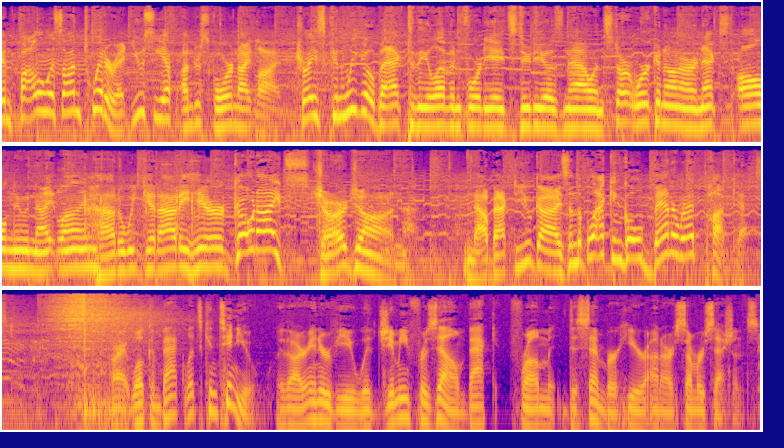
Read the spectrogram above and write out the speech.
and follow us on Twitter at UCF underscore Nightline. Trace, can we go back to the 1148 studios now and start working on our next all new Nightline? How do we get out of here? Go Knights! Charge on. Now back to you guys in the Black and Gold Banneret podcast. All right, welcome back. Let's continue with our interview with Jimmy Frizzell back from December here on our summer sessions.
